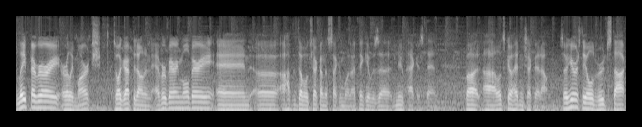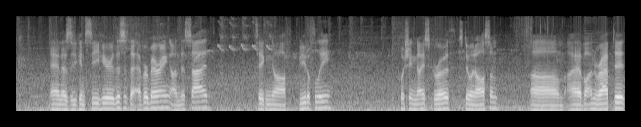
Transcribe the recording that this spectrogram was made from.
late February, early March. So I grafted on an everbearing mulberry and uh, I'll have to double check on the second one. I think it was a new Pakistan. But uh, let's go ahead and check that out. So here's the old rootstock. And as you can see here, this is the everbearing on this side, taking off beautifully, pushing nice growth. It's doing awesome. Um, I have unwrapped it.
